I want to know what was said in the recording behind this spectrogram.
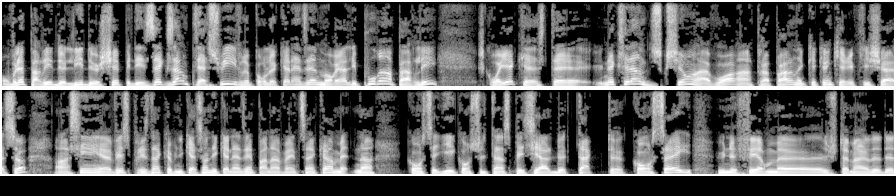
on voulait parler de leadership et des exemples à suivre pour le Canadien de Montréal. Et pour en parler, je croyais que c'était une excellente discussion à avoir, à entreprendre, quelqu'un qui réfléchit à ça. Ancien vice-président communication des Canadiens pendant 25 ans, maintenant conseiller consultant spécial de Tact Conseil, une firme euh, justement de, de,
